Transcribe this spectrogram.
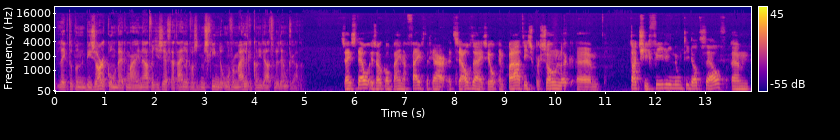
leek het op een bizarre comeback, maar inderdaad wat je zegt, uiteindelijk was het misschien de onvermijdelijke kandidaat voor de Democraten. Zijn stijl is ook al bijna 50 jaar hetzelfde. Hij is heel empathisch, persoonlijk. Um, Touchy-feely noemt hij dat zelf. Um,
